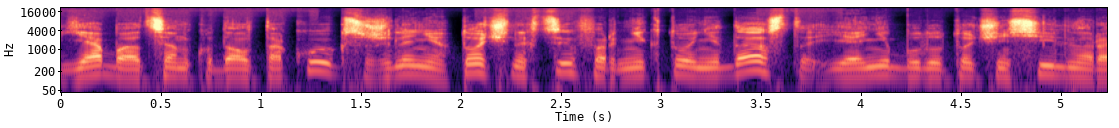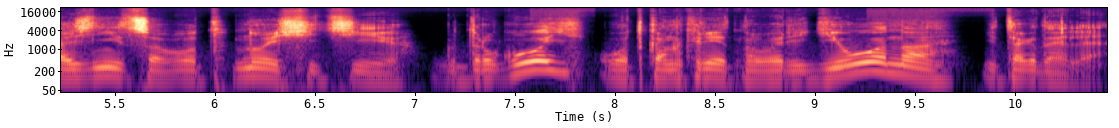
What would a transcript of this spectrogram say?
Я бы оценку дал такую. К сожалению, точных цифр никто не даст, и они будут очень сильно разниться от одной сети к другой, от конкретного региона и так далее.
